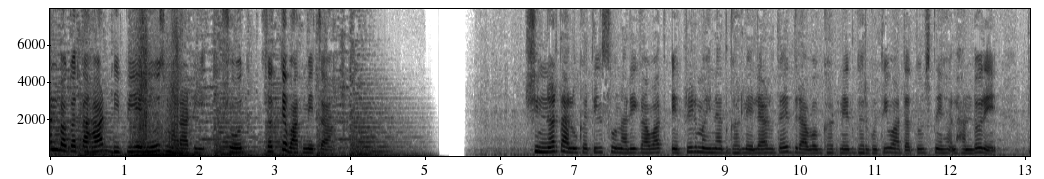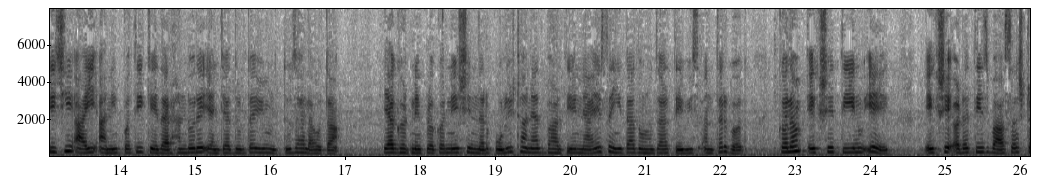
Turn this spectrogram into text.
आपण बघत आहात डीपीए न्यूज मराठी. शोध सत्य बातमीचा. शिन्नर तालुक्यातील सोनारी गावात एप्रिल महिन्यात घडलेल्या हृदयद्रावक घटनेत घरगुती वादातून स्नेहल हांडोरे तिची आई आणि पती केदार हांडोरे यांच्या दुर्दैवी मृत्यू झाला होता. या घटनेप्रकरणी शिन्नर पोलीस ठाण्यात भारतीय न्यायसंहिता दोन हजार तेवीस अंतर्गत कलम एकशे तीन एक एकशे अडतीस बासष्ट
